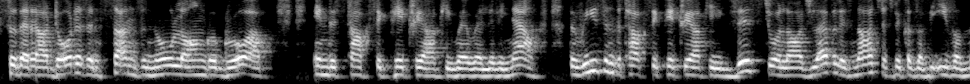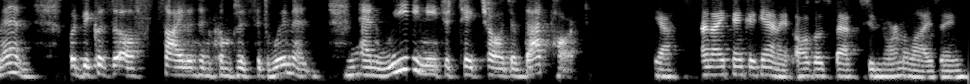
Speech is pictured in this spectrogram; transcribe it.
so that our daughters and sons no longer grow up in this toxic patriarchy where we're living now. The reason the toxic patriarchy exists to a large level is not just because of evil men, but because of silent and complicit women. Yes. And we need to take charge of that part. Yes. And I think, again, it all goes back to normalizing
